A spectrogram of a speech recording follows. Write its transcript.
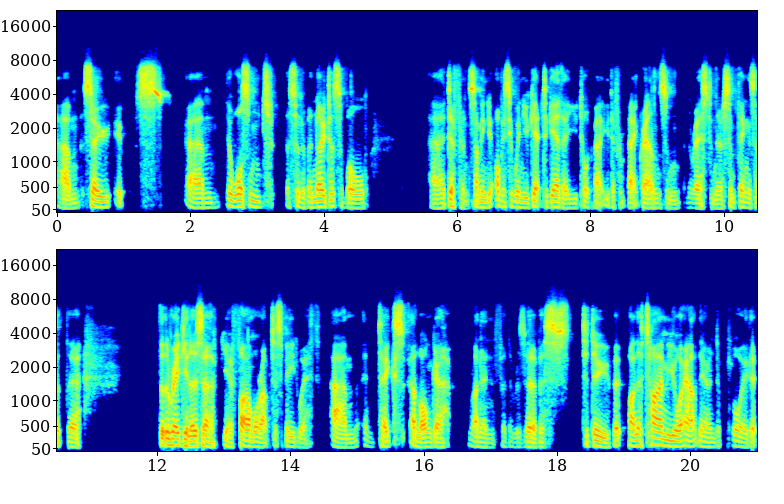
Um, so it's um, there wasn't a sort of a noticeable uh, difference. I mean, obviously, when you get together, you talk about your different backgrounds and the rest, and there are some things that the that the regulars are you know, far more up to speed with, um, and takes a longer run in for the reservists to do. But by the time you're out there and deployed, it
